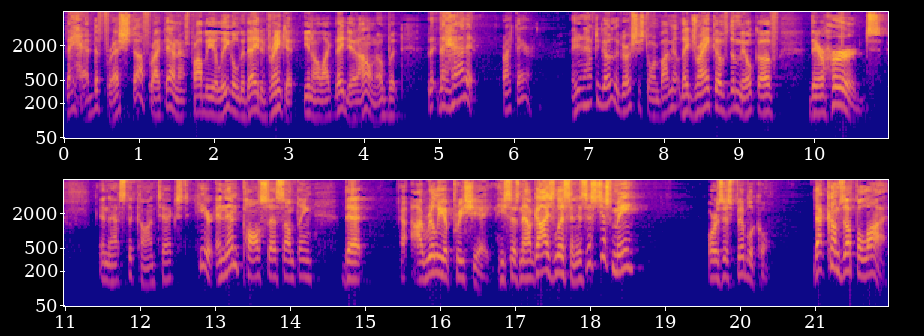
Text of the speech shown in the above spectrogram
They had the fresh stuff right there. And it's probably illegal today to drink it, you know, like they did. I don't know, but they had it right there. They didn't have to go to the grocery store and buy milk. They drank of the milk of their herds. And that's the context here. And then Paul says something that I really appreciate. He says, now guys, listen, is this just me? Or is this biblical? That comes up a lot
